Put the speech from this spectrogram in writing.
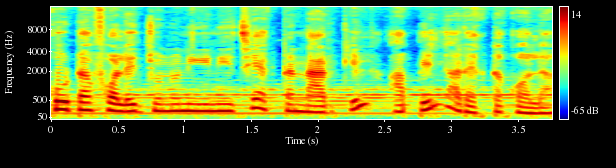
গোটা ফলের জন্য নিয়ে নিয়েছি একটা নারকেল, আপেল আর একটা কলা।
